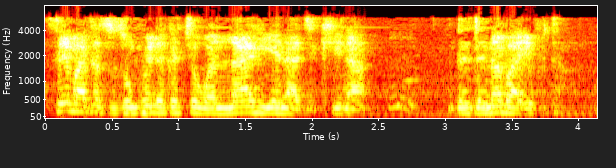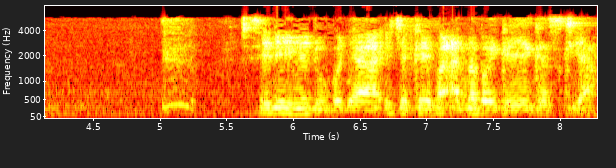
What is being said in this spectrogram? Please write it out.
sai matar su sun kai da kace wallahi yana jikina. Da janaba ya fita. Sai dai ya dubi da ita kai fa annabi ga gaskiya.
